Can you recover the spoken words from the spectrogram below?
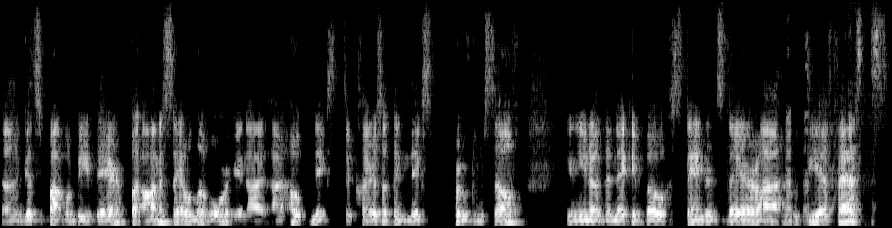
a good spot would be there. But honestly, I would love Oregon. I, I hope Nix declares. I think Nix proved himself. You know, the naked bow standards there uh, DFS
